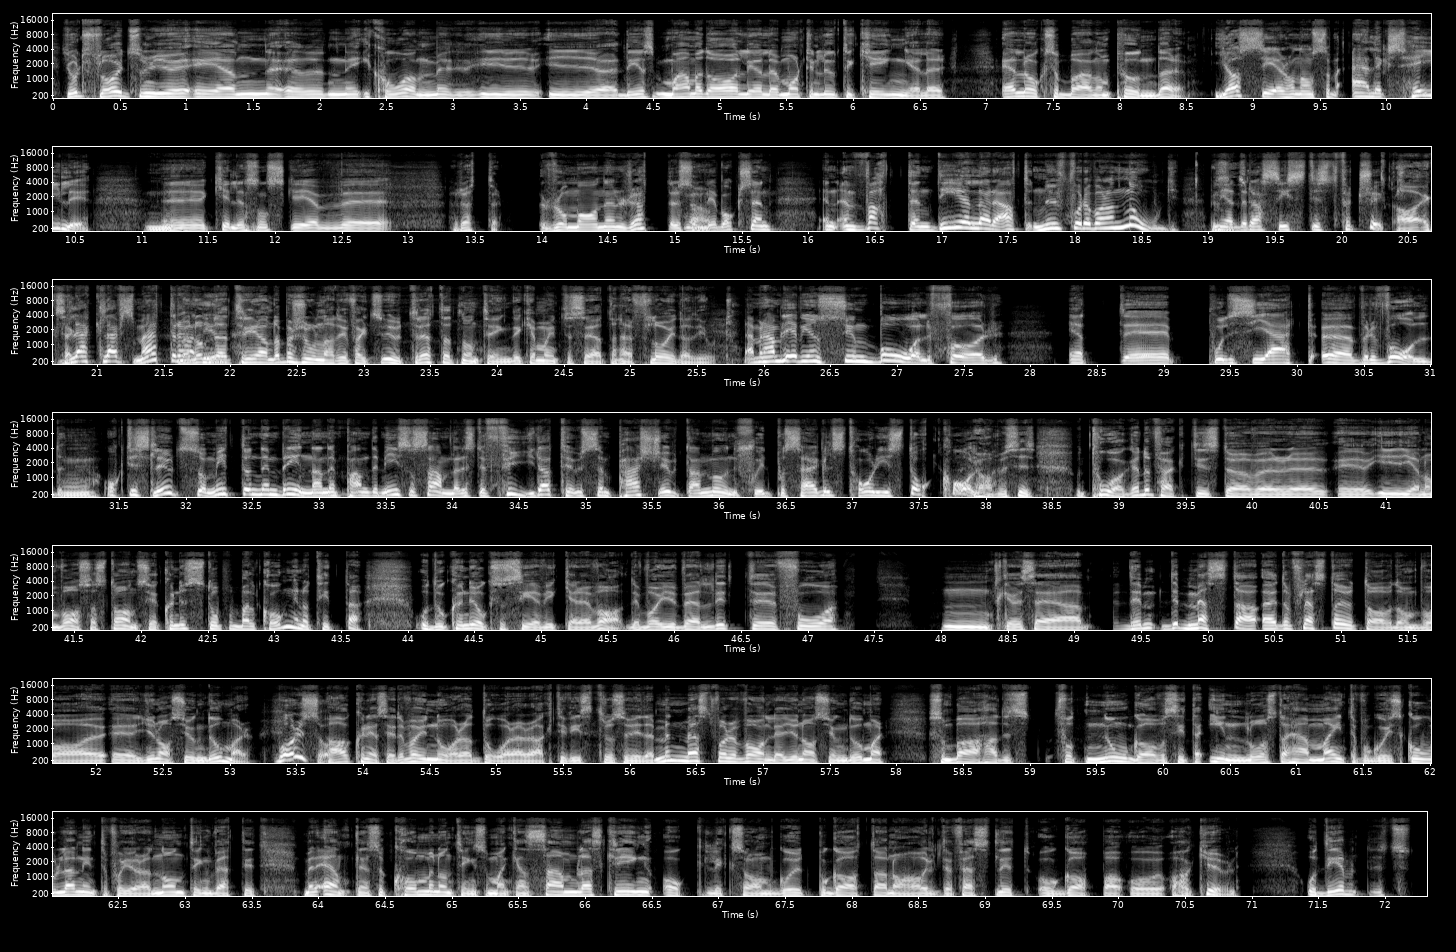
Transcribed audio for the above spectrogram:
George Floyd som ju är en, en ikon i, i det är Muhammad Ali eller Martin Luther King eller, eller också bara någon pundare. Jag ser honom som Alex Haley, eh, killen som skrev eh, Rötter. Romanen Rötter som Ja. blev också en, en, en vattendelare att nu får det vara nog med rasistiskt förtryck. Ja. Black Lives Matter Men de ju, där tre andra personerna hade ju faktiskt uträttat någonting. Det kan man ju inte säga att den här Floyd hade gjort. nej, men han blev ju en symbol för ett eh, polisiärt övervåld. Mm. Och till slut så mitt under en brinnande pandemi så samlades det 4 000 pers utan munskydd på Sergels torg i Stockholm. Ja, precis. Och tågade faktiskt över eh, genom Vasastan så jag kunde stå på balkongen och titta. Och då kunde jag också se vilka det var. Det var ju väldigt eh, få mm, ska vi säga, det, det mesta, eh, de flesta utav dem var eh, gymnasieungdomar. Var det så? Ja, kunde jag säga. Det var ju några dårar och aktivister och så vidare. Men mest var det vanliga gymnasieungdomar som bara hade fått nog av att sitta inlåsta hemma, inte få gå i skolan, inte få göra någonting vettigt. Men äntligen så kommer någonting som man kan samlas kring och liksom gå ut på gatan och ha lite festligt och gapa och, och ha kul. Och det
